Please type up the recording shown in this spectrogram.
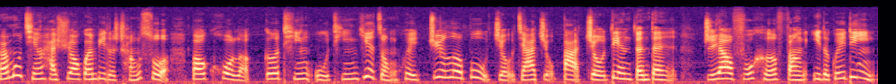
而目前还需要关闭的场所包括了歌厅、舞厅、夜总会、俱乐部、酒家、酒吧、酒店等等。只要符合防疫的规定，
